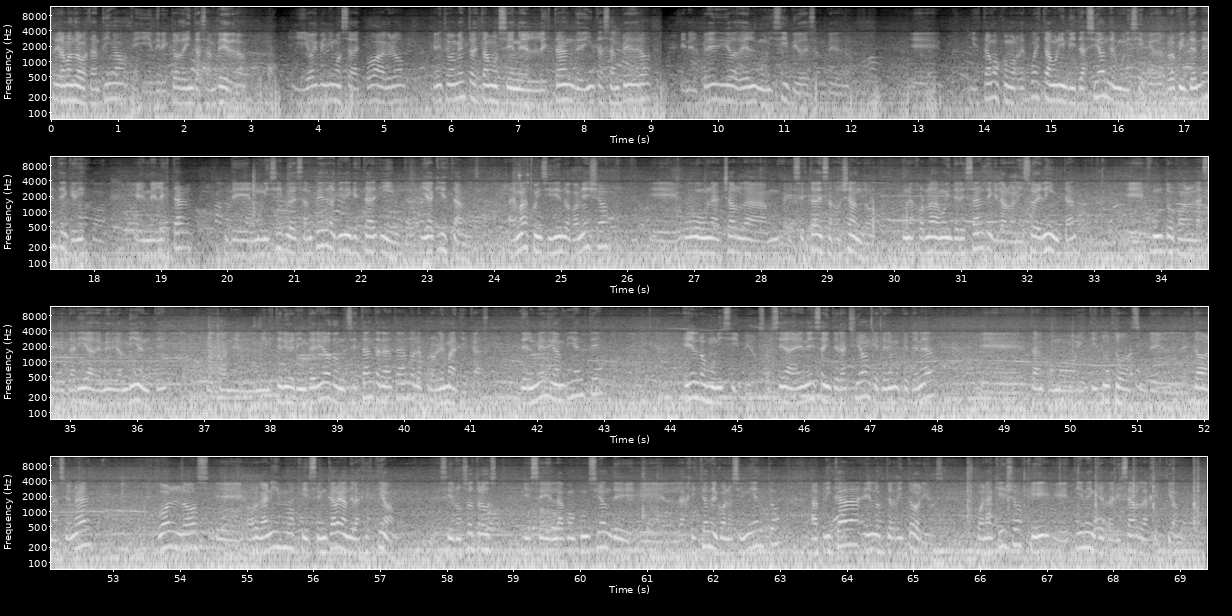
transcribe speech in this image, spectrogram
Soy Armando Constantino y director de INTA San Pedro y hoy venimos a Expo Agro. En este momento estamos en el stand de INTA San Pedro en el predio del municipio de San Pedro eh, y estamos como respuesta a una invitación del municipio, del propio intendente que dijo en el stand del municipio de San Pedro tiene que estar INTA y aquí estamos. Además coincidiendo con ello eh, hubo una charla, eh, se está desarrollando una jornada muy interesante que la organizó el INTA eh, junto con la Secretaría de Medio Ambiente y con el Ministerio del Interior donde se están tratando las problemáticas del medio ambiente en los municipios, o sea, en esa interacción que tenemos que tener, tan como institutos del Estado Nacional, con los eh, organismos que se encargan de la gestión. Es decir, nosotros es eh, la conjunción de eh, la gestión del conocimiento aplicada en los territorios, con aquellos que tienen que realizar la gestión.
